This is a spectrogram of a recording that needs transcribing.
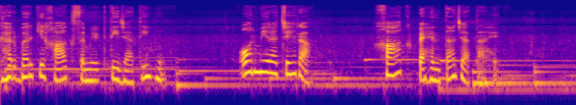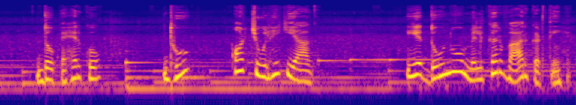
گھر بھر کی خاک سمیٹتی جاتی ہوں اور میرا چہرہ خاک پہنتا جاتا ہے۔ دوپہر کو دھوپ اور چولہے کی آگ یہ دونوں مل کر وار کرتی ہیں۔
